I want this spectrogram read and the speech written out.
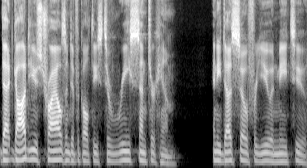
that God used trials and difficulties to recenter him. And he does so for you and me too.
